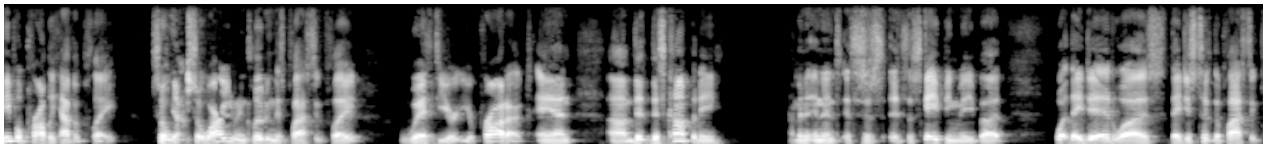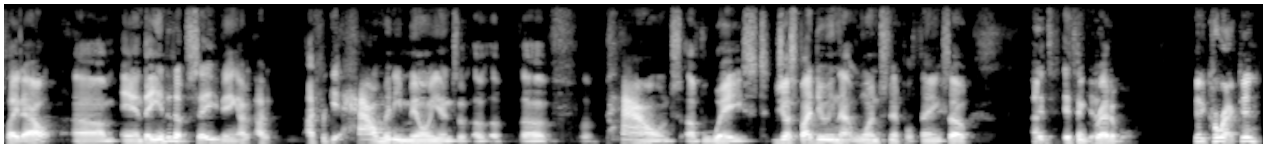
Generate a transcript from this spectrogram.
people probably have a plate. So yeah. so why are you including this plastic plate with your your product? And um, th- this company, I mean, and it's just it's escaping me, but what they did was they just took the plastic plate out, um, and they ended up saving. I, I, I forget how many millions of, of, of, of, pounds of waste just by doing that one simple thing. So uh, it's it's incredible. Yeah. yeah correct. And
